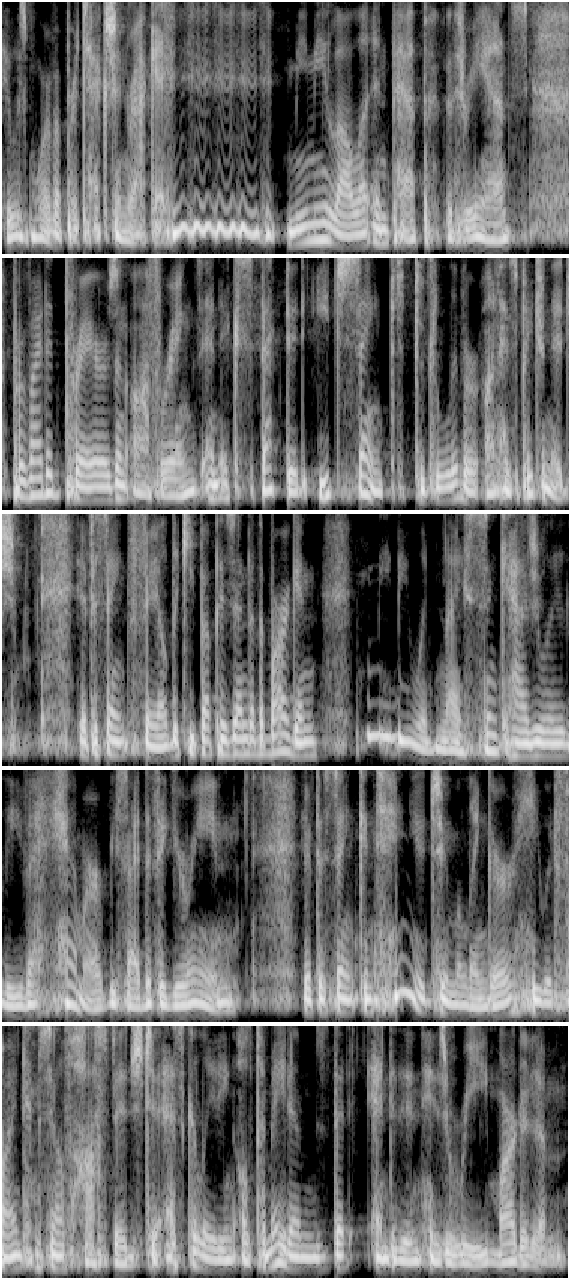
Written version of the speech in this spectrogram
It was more of a protection racket. Mimi, Lala, and Pep, the three aunts, provided prayers and offerings and expected each saint to deliver on his patronage. If a saint failed to keep up his end of the bargain, Mimi would nice and casually leave a hammer beside the figurine. If the saint continued to malinger, he would find himself hostage to escalating ultimatums that ended in his re martyrdom.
